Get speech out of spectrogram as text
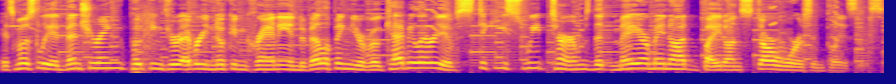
It's mostly adventuring, poking through every nook and cranny, and developing your vocabulary of sticky sweet terms that may or may not bite on Star Wars in places.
